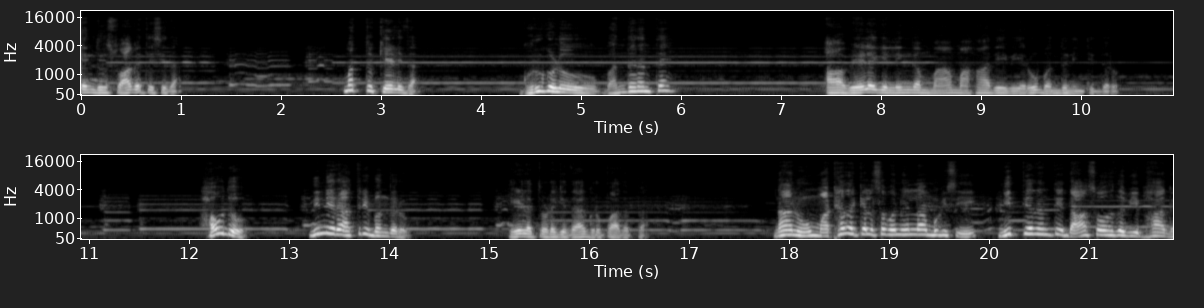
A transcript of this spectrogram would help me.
ಎಂದು ಸ್ವಾಗತಿಸಿದ. ಮತ್ತು ಕೇಳಿದ, ಗುರುಗಳು ಬಂದರಂತೆ? ಆ ವೇಳೆಗೆ ಲಿಂಗಮ್ಮ ಮಹಾದೇವಿಯರು ಬಂದು ನಿಂತಿದ್ದರು. ಹೌದು, ನಿನ್ನೆ ರಾತ್ರಿ ಬಂದರು. ಹೇಳತೊಡಗಿದ ಗುರುಪಾದಪ್ಪ, ನಾನು ಮಠದ ಕೆಲಸವನ್ನೆಲ್ಲ ಮುಗಿಸಿ ನಿತ್ಯದಂತೆ ದಾಸೋಹದ ವಿಭಾಗ,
